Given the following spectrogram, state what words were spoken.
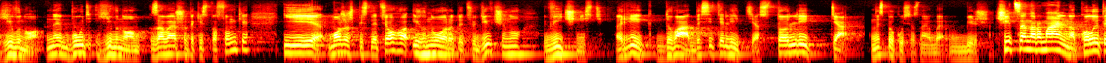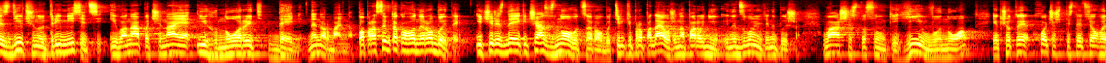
гівно. Не будь гівном. Завершуй такі стосунки і можеш після цього ігнорити цю дівчину вічність. Рік, два, десятиліття, століття. Не спілкуйся з нею більше. Чи це нормально, коли ти з дівчиною три місяці і вона починає ігнорить день? Ненормально. Попросив такого не робити. І через деякий час знову це робить. Тільки пропадає вже на пару днів і не дзвонить і не пише. Ваші стосунки гівно. Якщо ти хочеш після цього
